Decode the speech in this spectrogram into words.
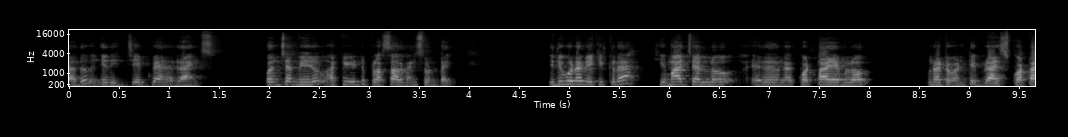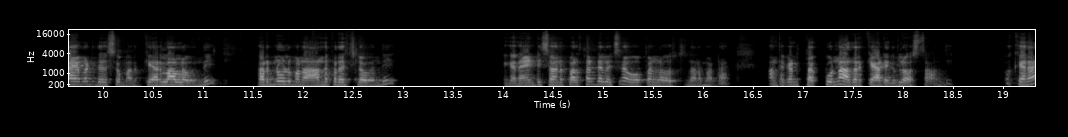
కాదు నేను చెప్పాను ర్యాంక్స్. కొంచెం మీరు అటు ఇటు ప్లస్ ఆర్ మైనస్ ఉంటాయి. ఇది కూడా మీకు ఇక్కడ హిమాచల్లో ఏదైనా కొట్టాయంలో ఉన్నటువంటి బ్రాంచ్. కొట్టాయం అంటే తెలుసు మన కేరళలో ఉంది కర్నూలు మన ఆంధ్రప్రదేశ్లో ఉంది. ఇక నైంటీ సెవెన్ పర్సెంటేజ్ వచ్చిన ఓపెన్లో వస్తుందన్నమాట. అంతకంటే తక్కువ ఉన్న అదర్ కేటగిరీలో వస్తూ ఉంది. ఓకేనా?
